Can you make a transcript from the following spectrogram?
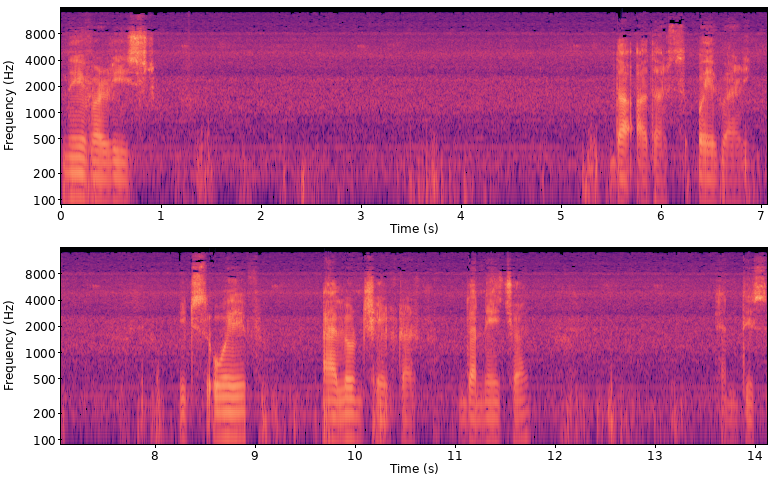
never reached the other's wavering. Its wave alone sheltered the nature and this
